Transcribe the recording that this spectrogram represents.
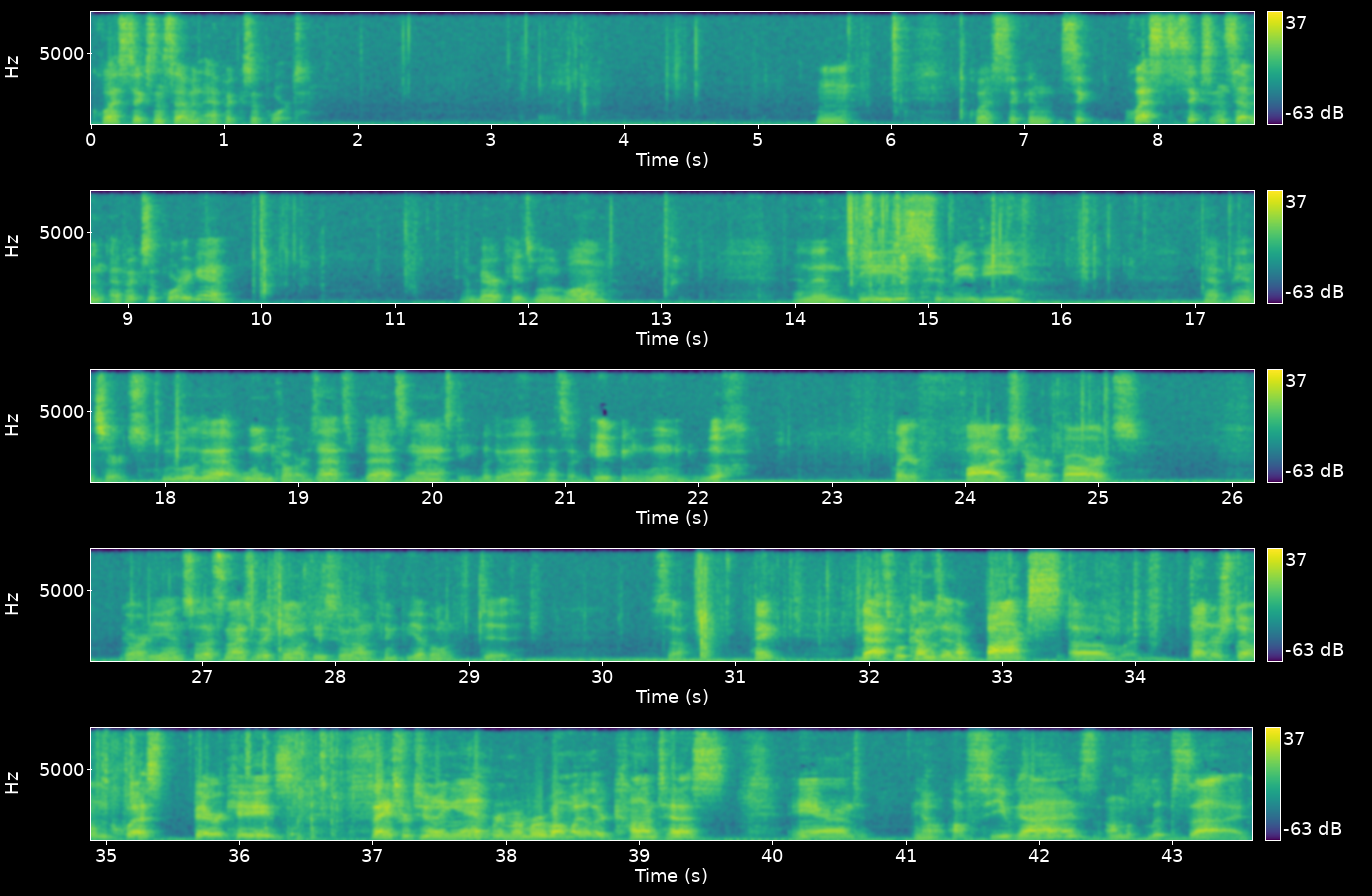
Quest 6 and 7 Epic support. Hmm. Quest 6 and, six, Quest 6 and 7 Epic support again. In Barricades Mode 1. And then these should be the Yep, the inserts. Ooh, look at that. Wound cards. That's that's nasty. Look at that. That's a gaping wound. Ugh. Player 5 starter cards. Guardian. So that's nice that they came with these because I don't think the other ones did. So, hey, that's what comes in a box of Thunderstone Quest barricades. Thanks for tuning in. Remember about my other contests. And, you know, I'll see you guys on the flip side.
